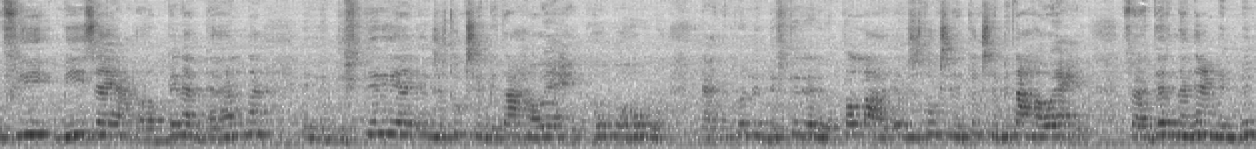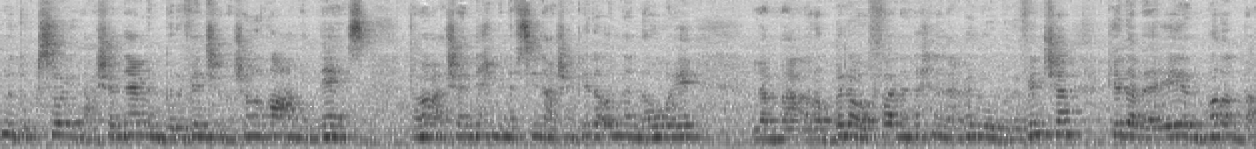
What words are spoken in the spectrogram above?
وفي ميزة يعني ربنا اداها لنا إن الدفتيريا ال exotoxin بتاعها واحد هو هو. يعني كل الدفتيريا اللي بتطلع ال exotoxin ال toxin بتاعها واحد. فقدرنا نعمل منه toxoid عشان نعمل prevention عشان نطعم الناس. تمام؟ عشان نحمي نفسنا عشان كده قلنا إن هو إيه؟ لما ربنا وفقنا إن إحنا نعمل له prevention كده بقى إيه المرض بقى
